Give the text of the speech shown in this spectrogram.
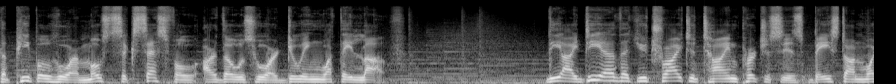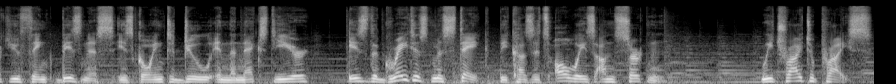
the people who are most successful are those who are doing what they love. The idea that you try to time purchases based on what you think business is going to do in the next year is the greatest mistake because it's always uncertain. We try to price.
